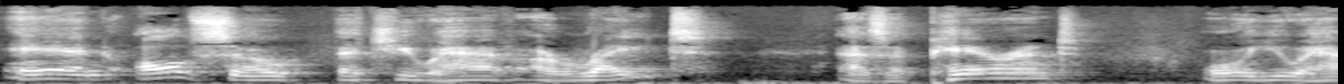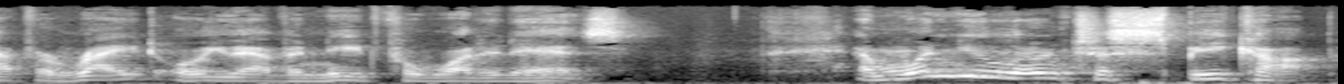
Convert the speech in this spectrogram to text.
and also that you have a right as a parent or you have a right or you have a need for what it is. And when you learn to speak up,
